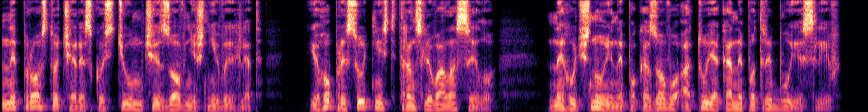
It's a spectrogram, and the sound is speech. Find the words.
не просто через костюм чи зовнішній вигляд. Його присутність транслювала силу, не гучну і не показову, а ту, яка не потребує слів,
